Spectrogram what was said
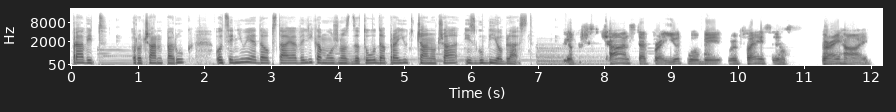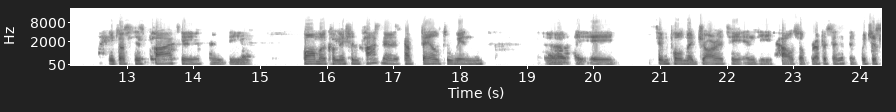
pravi Ročan Paruk ocenjuje, da obstaja velika možnost za to, da Prajut Čanoča izgubi oblast. The chance that Prayut will be replaced is very high because his party and the former coalition partners have failed to win uh, a, a, simple majority in the House of Representatives, which is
